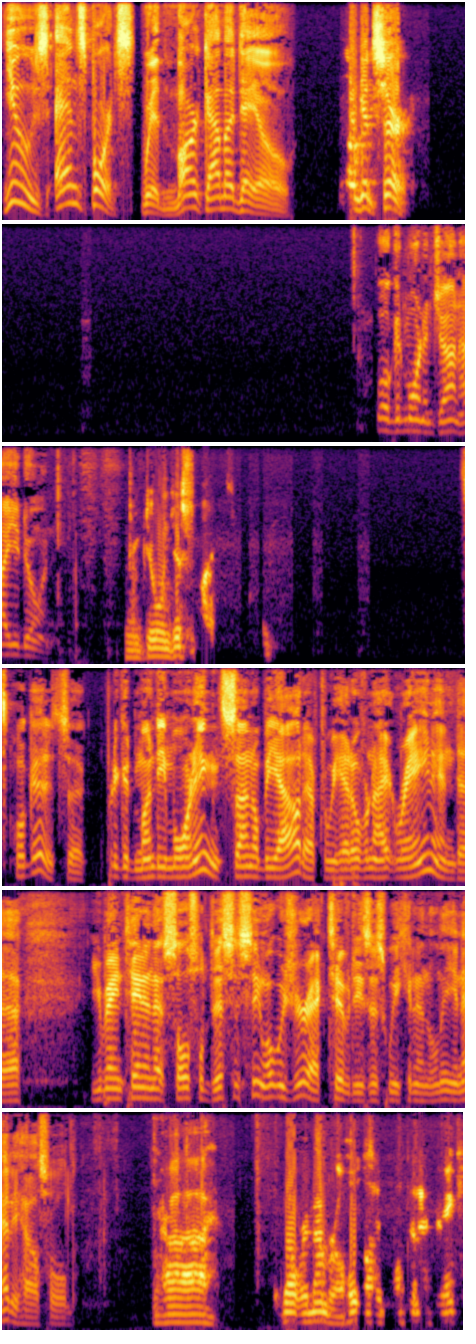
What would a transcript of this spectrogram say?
News and sports with Mark Amadeo. Oh, good sir. Well, good morning, Jon. How you doing? I'm doing just fine. Well, good. It's a pretty good Monday morning. The sun will be out after we had overnight rain, and uh, you maintaining that social distancing. What was your activities this weekend in the Leonetti household? Uh, I don't remember a whole lot of nothing, I think.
